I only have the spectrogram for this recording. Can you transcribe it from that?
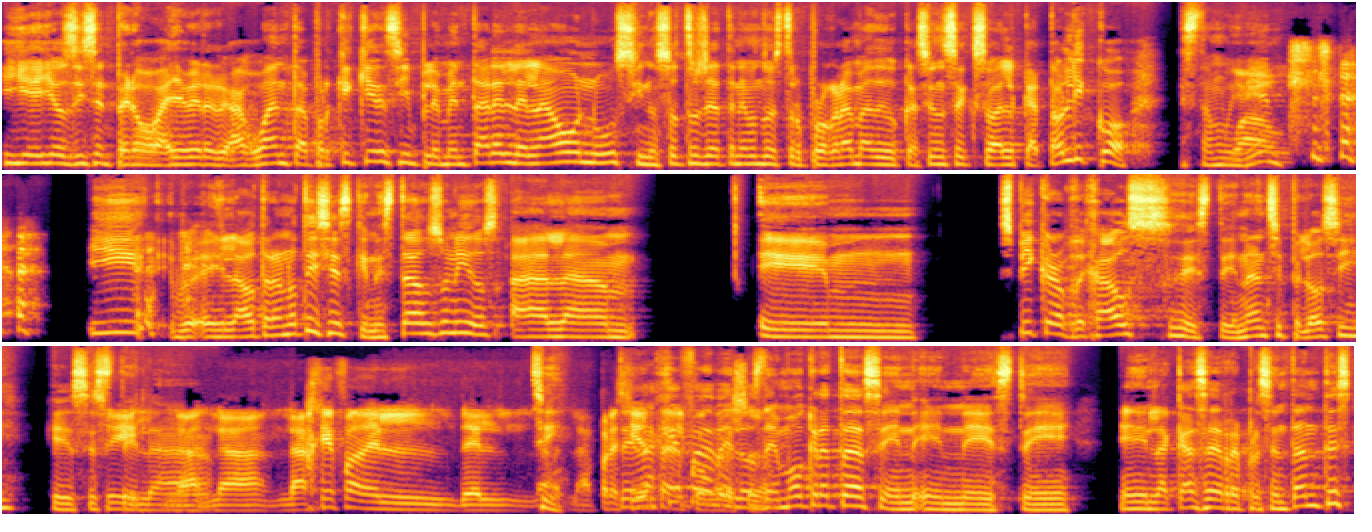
y ellos dicen, pero a ver, aguanta, ¿por qué quieres implementar el de la ONU si nosotros ya tenemos nuestro programa de educación sexual católico? Está muy bien. y eh, la otra noticia es que en Estados Unidos a la em, Speaker of the House, este, Nancy Pelosi, es este, la, la, jefa del, del la, presidenta la jefa de los demócratas en, en, este, en la Casa de Representantes.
